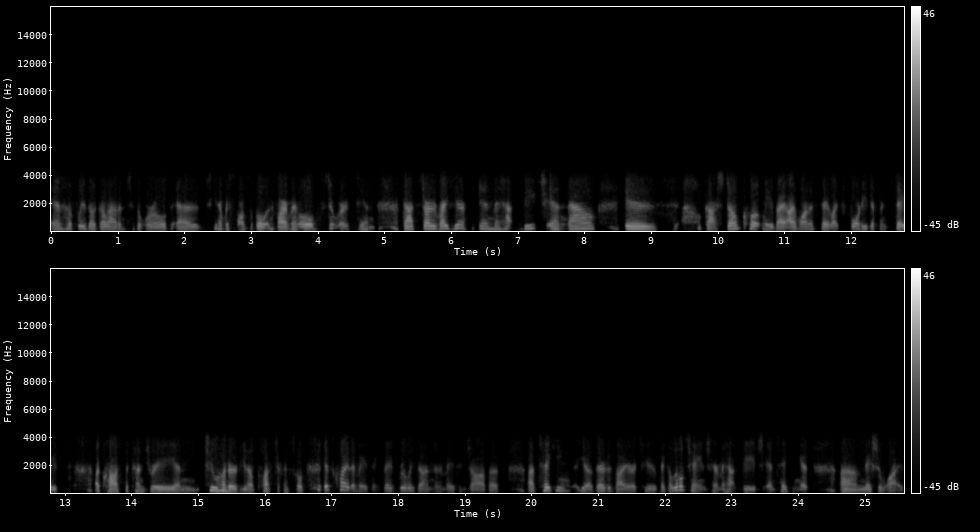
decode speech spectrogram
and hopefully they'll go out into the world as you know responsible environmental stewards. And that started right here in Manhattan Beach, and now is oh gosh, don't quote me, but I want to say like 40 different states across the country and 200, you know, plus different schools. It's quite amazing. They've really done an amazing job of of taking, you know, their desire to make a little change here in Manhattan Beach and taking it um, nationwide.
